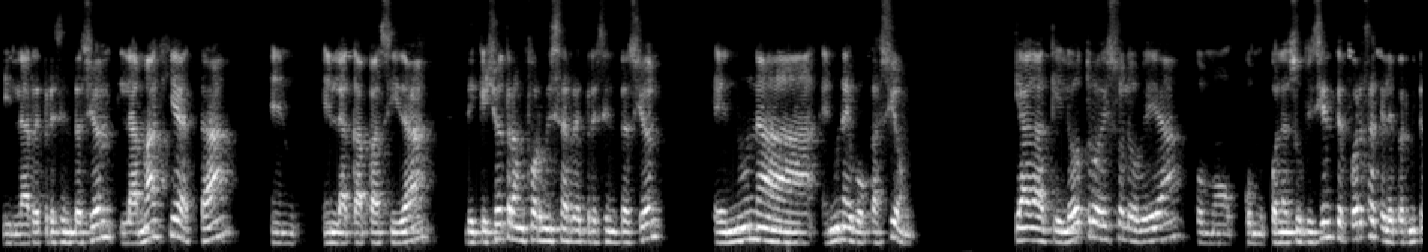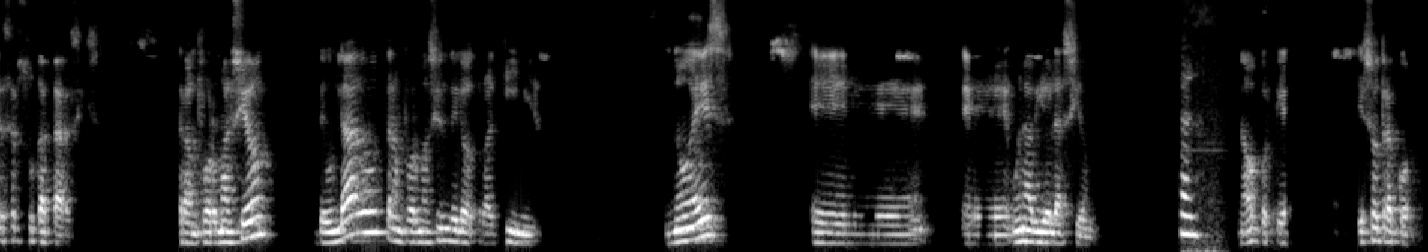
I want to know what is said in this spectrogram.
Y la representación, la magia está en, la capacidad de que yo transforme esa representación en una, en una evocación. que haga que el otro eso lo vea como, con la suficiente fuerza que le permite hacer su catarsis. Transformación de un lado, transformación del otro, alquimia. No es eh, eh, una violación. ¿No? Porque es otra cosa.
